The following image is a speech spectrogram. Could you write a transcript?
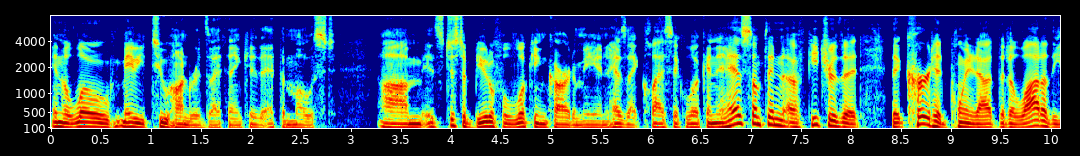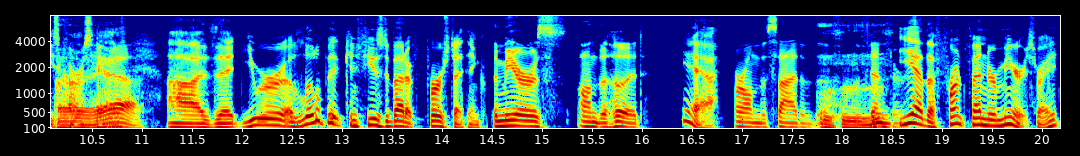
in the low, maybe 200s, I think, at, at the most. Um, it's just a beautiful looking car to me, and it has that classic look, and it has something a feature that that Kurt had pointed out that a lot of these cars yeah. have. Uh, that you were a little bit confused about at first, I think. The mirrors on the hood Yeah, or on the side of the, Mhm. the fender. yeah, the front fender mirrors, right?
